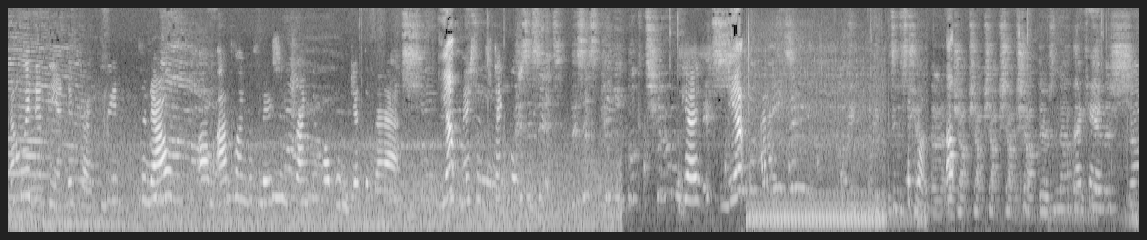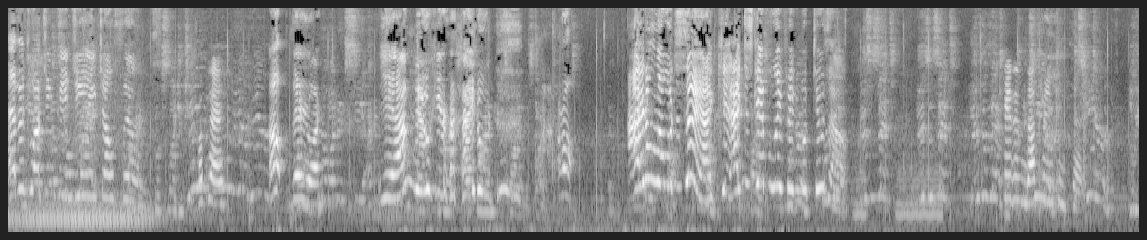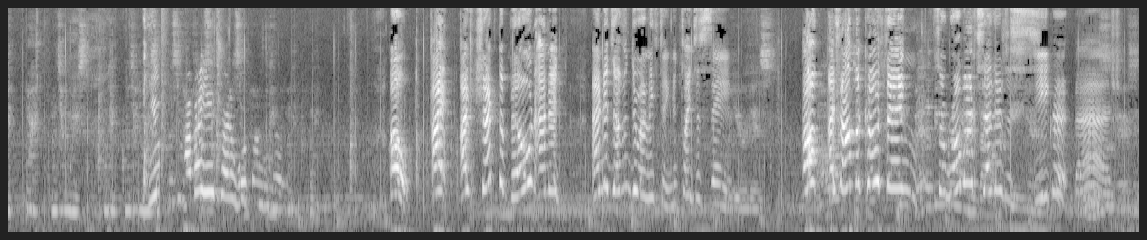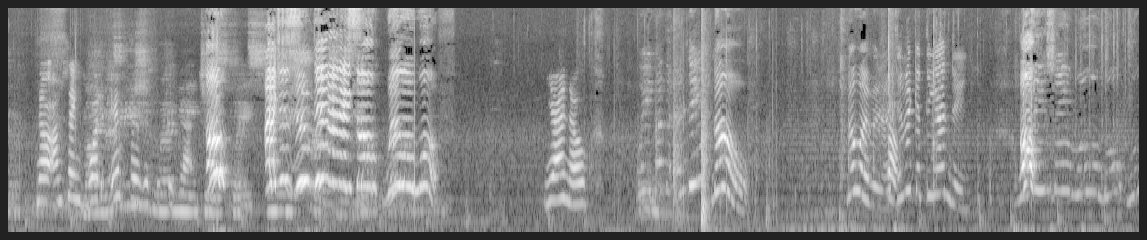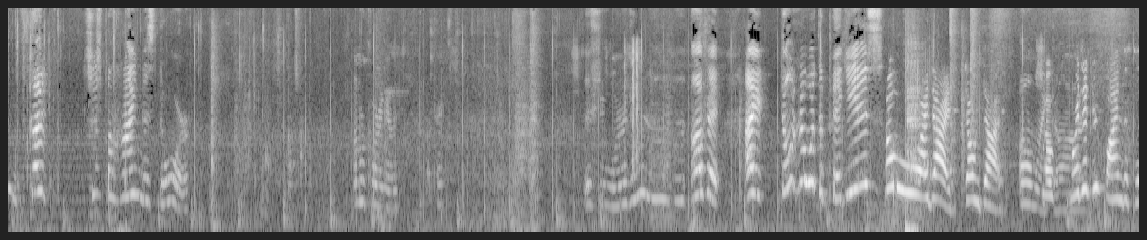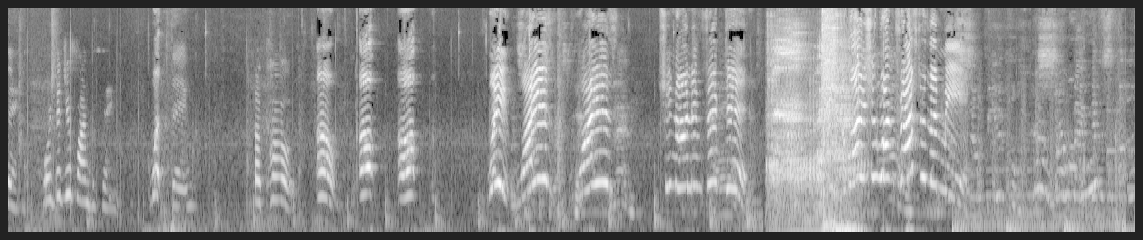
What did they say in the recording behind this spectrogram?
I only did the ending cutscene. So now, um, I'm playing with Mason, trying to help him get the badge. Yep, Mason, stay close. This is it. This is Piggy Book 2. Okay. Yep. amazing. Okay, okay, let's do this Let's again. go. Uh, Oh. Shop, shop, shop, shop, shop. There's nothing Okay. in the shop. Evan's watching PGHL films. Looks like a Okay. Oh, there you are. No, I didn't see. I didn't Yeah, I'm new here. I don't. It's fine, it's fine. Oh, I don't know what to say. I can't. I just can't believe Piggy Book Two's out. This is it. This is it. This is it. Okay, then that's what you can say. It's. Okay, alright. I'm gonna turn ways. Okay, I'm gonna You, ways. Let's do it. how about you try to work on the hood? Okay, okay. Oh, I I've checked the build and it and it doesn't do anything. It plays the same. Here it is. Oh, I found the code thing. So Roblox said there's a secret badge. No, I'm saying, what if there's a secret badge? Oh, I just zoomed in and I saw Willow Wolf. Yeah, I know. Wait, you got the ending? No. No, Evan, I Oh. didn't get the ending. Oh! Why are you saying Willow Wolf? Because she's behind this door. I'm recording it. Okay. If you want to do it. Okay. I don't know what the piggy is. Oh, I died. Don't die. Oh my So, god. where did you find the thing? Where did you find the thing? what thing? The code. Oh. Oh. Oh. Wait, why is why is she not infected? Why does she run faster than me? So beautiful. So magnificent.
